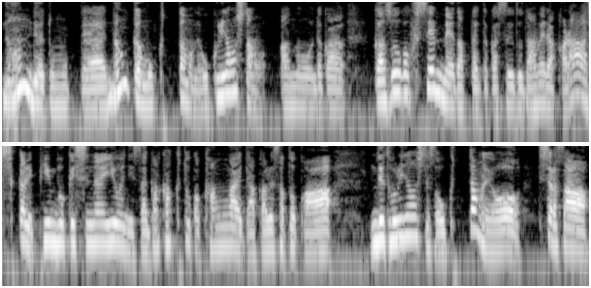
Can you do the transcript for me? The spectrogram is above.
なんでと思って、何回も送ったのね、送り直したの。あの、だから、画像が不鮮明だったりとかするとダメだから、しっかりピンボケしないようにさ、画角とか考えて明るさとか、で、撮り直してさ、送ったのよ。したらさ、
